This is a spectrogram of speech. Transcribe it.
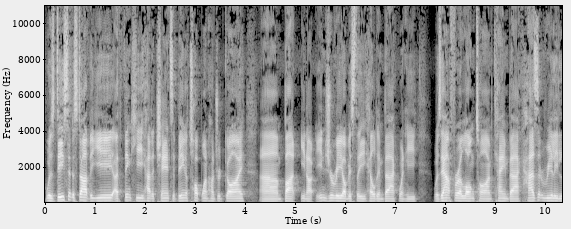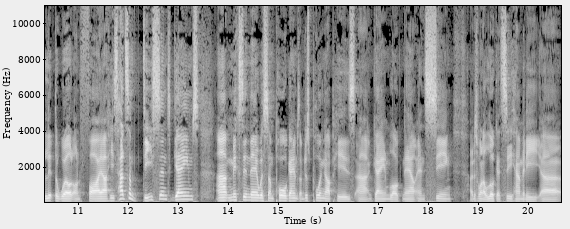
was decent to start the year. I think he had a chance at being a top 100 guy. Um, but, you know, injury obviously held him back when he was out for a long time, came back, hasn't really lit the world on fire. He's had some decent games uh, mixed in there with some poor games. I'm just pulling up his uh, game log now and seeing. I just want to look and see how many. Uh,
